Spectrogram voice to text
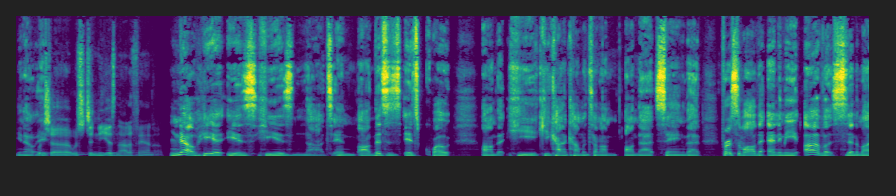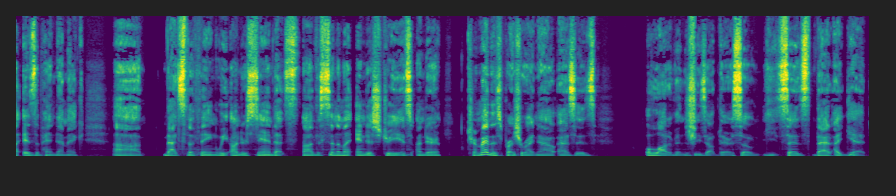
you know, which uh, which Denis is not a fan of. No, he he is he is not, and uh, this is his quote um, that he he kind of commented on on that, saying that first of all, the enemy of cinema is the pandemic. Uh, that's the thing. We understand that uh, the cinema industry is under tremendous pressure right now, as is a lot of industries out there. So he says that I get.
